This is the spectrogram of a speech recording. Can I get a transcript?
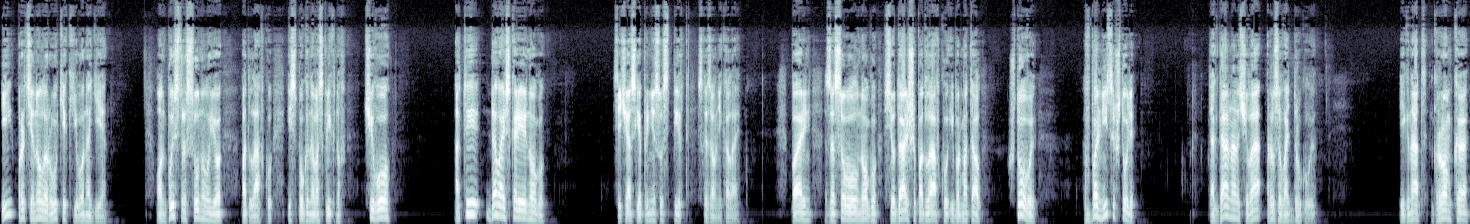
и протянула руки к его ноге. Он быстро сунул ее под лавку, испуганно воскликнув. — Чего? — А ты давай скорее ногу. — Сейчас я принесу спирт, — сказал Николай. Парень засовывал ногу все дальше под лавку и бормотал. — Что вы? В больнице, что ли? Тогда она начала разувать другую. Игнат громко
